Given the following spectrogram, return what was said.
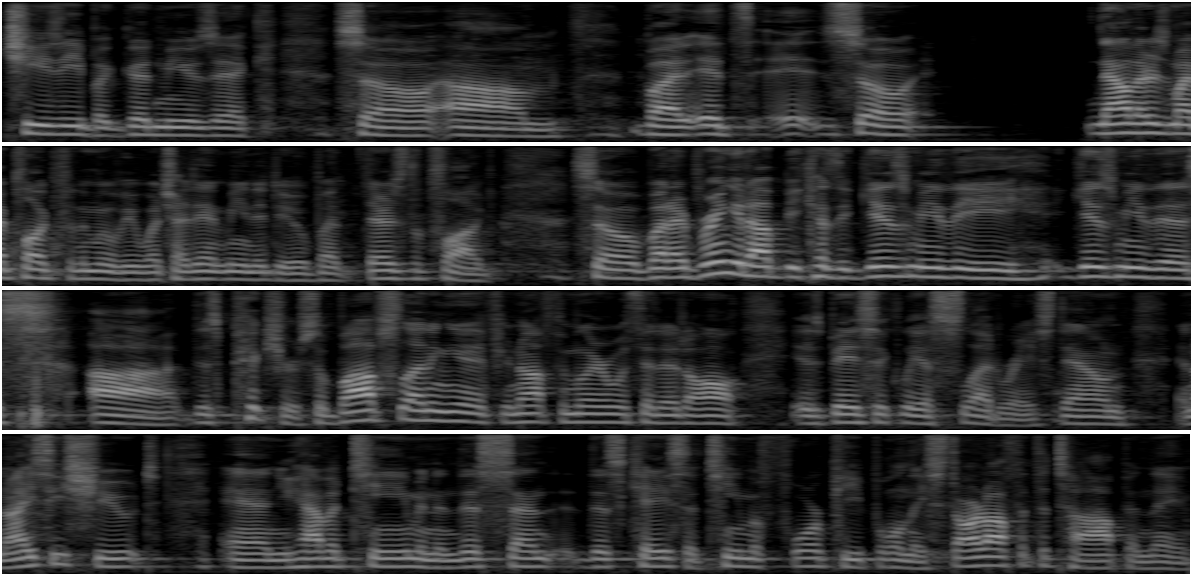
cheesy but good music. So, um, but it's it, so now there's my plug for the movie, which I didn't mean to do, but there's the plug. So, but I bring it up because it gives me the gives me this uh, this picture. So, bobsledding, if you're not familiar with it at all, is basically a sled race down an icy chute, and you have a team, and in this sen- this case, a team of four people, and they start off at the top, and they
